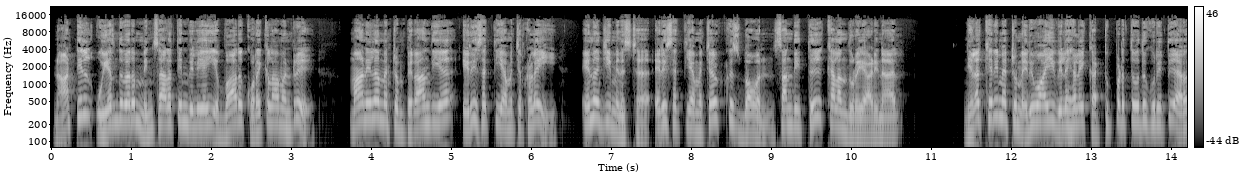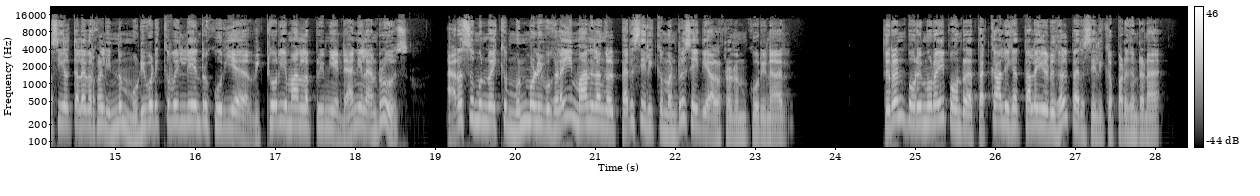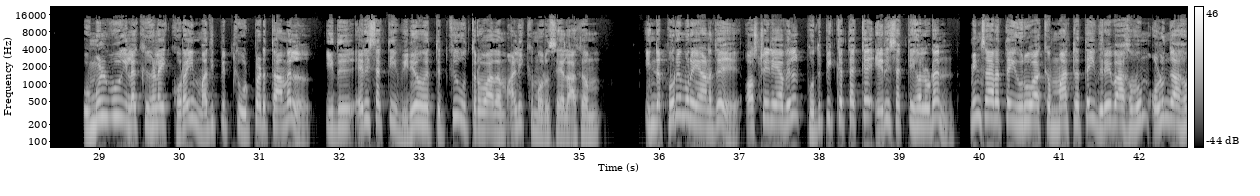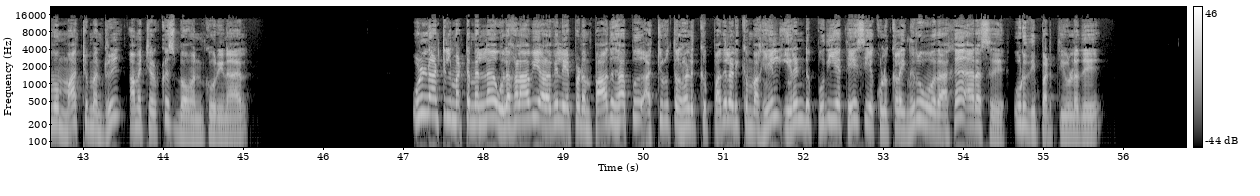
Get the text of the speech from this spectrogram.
நாட்டில் உயர்ந்து வரும் மின்சாரத்தின் விலையை எவ்வாறு குறைக்கலாம் என்று மாநில மற்றும் பிராந்திய எரிசக்தி அமைச்சர்களை எனர்ஜி மினிஸ்டர் எரிசக்தி அமைச்சர் கிறிஸ் பவன் சந்தித்து கலந்துரையாடினார். நிலக்கரி மற்றும் எரிவாயு விலைகளை கட்டுப்படுத்துவது குறித்து அரசியல் தலைவர்கள் இன்னும் முடிவெடுக்கவில்லை என்று கூறிய விக்டோரிய மாநில பிரீமியர் டேனியல் ஆண்ட்ரூஸ் அரசு முன்வைக்கும் முன்மொழிவுகளை மாநிலங்கள் பரிசீலிக்கும் என்று செய்தியாளர்களிடம் கூறினார். திறன் பொறிமுறை போன்ற தற்காலிக தலையீடுகள் பரிசீலிக்கப்படுகின்றன. உமிழ்வு இலக்குகளை குறை மதிப்பிற்கு உட்படுத்தாமல் இது எரிசக்தி விநியோகத்திற்கு உத்தரவாதம் அளிக்கும் ஒரு செயலாகும். இந்த பொறிமுறையானது ஆஸ்திரேலியாவில் புதுப்பிக்கத்தக்க எரிசக்திகளுடன் மின்சாரத்தை உருவாக்கும் மாற்றத்தை விரைவாகவும் ஒழுங்காகவும் மாற்றும் என்று அமைச்சர் கிறிஸ் பவன் கூறினார். உள்நாட்டில் மட்டுமல்ல உலகளாவிய அளவில் ஏற்படும் பாதுகாப்பு அச்சுறுத்தல்களுக்கு பதிலளிக்கும் வகையில் இரண்டு புதிய தேசிய குழுக்களை நிறுவுவதாக அரசு உறுதிப்படுத்தியுள்ளது.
